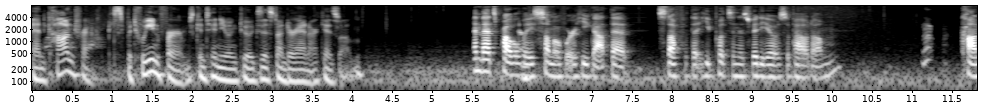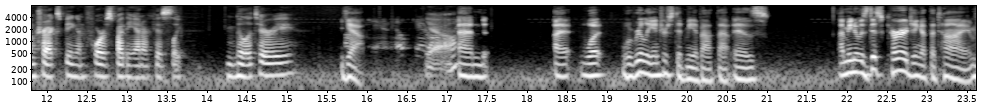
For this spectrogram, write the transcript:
and contracts between firms continuing to exist under anarchism. And that's probably some of where he got that stuff that he puts in his videos about um contracts being enforced by the anarchists like military. Yeah. Yeah. And I what what really interested me about that is I mean it was discouraging at the time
